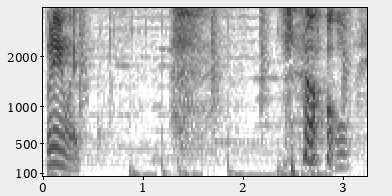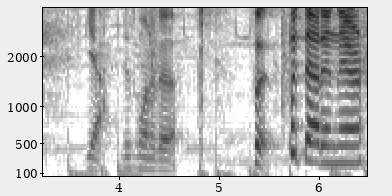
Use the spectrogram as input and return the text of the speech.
But anyways, so yeah, just wanted to put put that in there.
